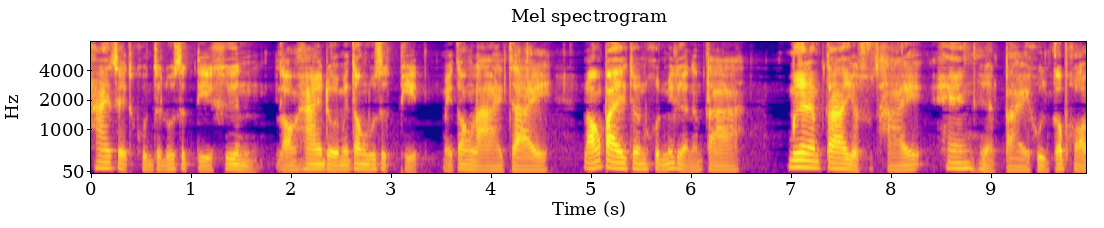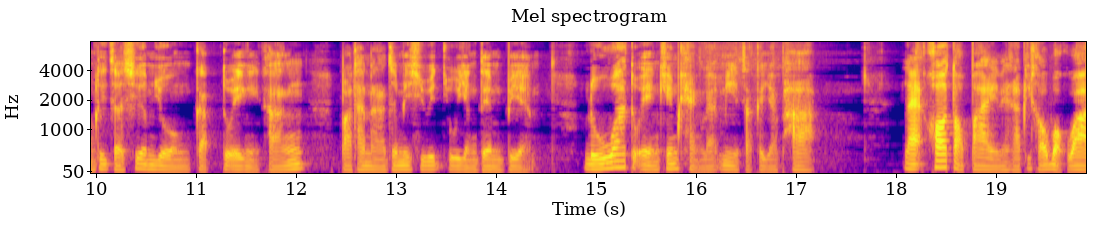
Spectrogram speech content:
ไห้เสร็จคุณจะรู้สึกดีขึ้น ร้องไห้โดยไม่ต้องรู้สึกผิด ไม่ต้องลายใจ ร้องไปจนคุณไม่เหลือน้ำตา เมื่อน้ำตาหยดสุดท้าย แห้งเหือดไป คุณก็พร้อมที่จะเชื่อมโยงกับตัวเองอีกครั้ง ปรารถนาจะมีชีวิตอยู่อย่างเต็มเปี่ยม รู้ว่าตัวเองเข้มแข็งและมีศักยภาพ และข้อต่อไปนะครับที่เขาบอกว่า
